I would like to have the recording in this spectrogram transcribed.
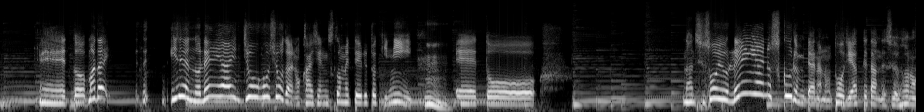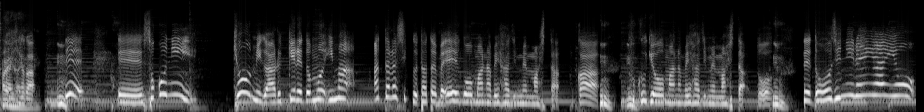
ーえっ、とまだ以前の恋愛情報商材の会社に勤めているときに、うん。えっ、となんでしょうそういう恋愛のスクールみたいなのを当時やってたんですよ、その会社が。はい。はいはいうん。で、えーそこに興味があるけれども、今、新しく例えば英語を学び始めましたとか、うんうん。副業を学び始めましたと、うん。で同時に恋愛を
